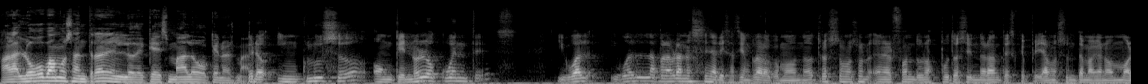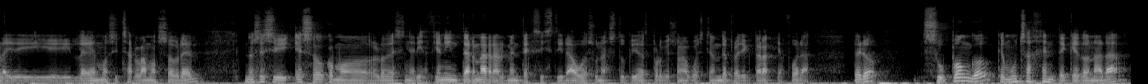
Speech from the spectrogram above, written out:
Ahora, luego vamos a entrar en lo de que es malo o que no es malo. Pero incluso, aunque no lo cuentes, igual, igual la palabra no es señalización, claro, como nosotros somos un- en el fondo unos putos ignorantes que pillamos un tema que nos mola y, y leemos y charlamos sobre él, no sé si eso como lo de señalización interna realmente existirá o es una estupidez porque es una cuestión de proyectar hacia afuera. Pero supongo que mucha gente que donará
